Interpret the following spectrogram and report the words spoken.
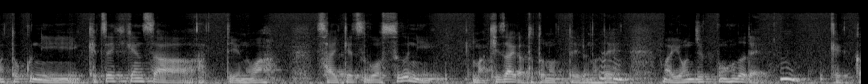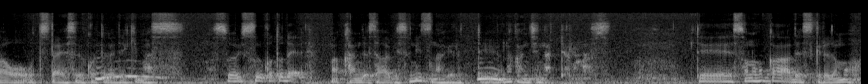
まあ、特に血液検査っていうのは採血後すぐに、まあ、機材が整っているので、うん、まあ、40分ほどで結果をお伝えすることができます、うん、そうすることで、まあ、患者サービスにつなげるっていうような感じになっております。でその他ですけれども、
